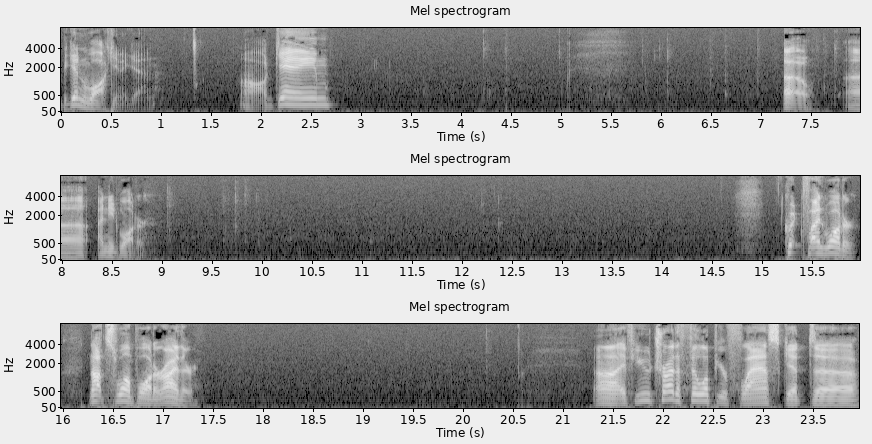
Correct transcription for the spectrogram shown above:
Begin walking again. Aw, game. Uh-oh. Uh, I need water. Quick, find water. Not swamp water either. Uh, if you try to fill up your flask at uh,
